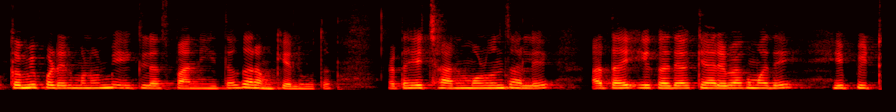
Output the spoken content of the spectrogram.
कमी पडेल म्हणून मी एक ग्लास पाणी इथं गरम केलं होतं. आता हे छान मळून झाले. आता एखाद्या कॅरीबॅगमध्ये हे पीठ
